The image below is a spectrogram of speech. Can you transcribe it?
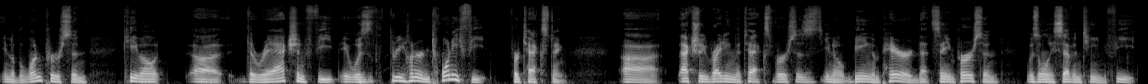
you know the one person came out, uh, the reaction feet it was 320 feet for texting, uh, actually writing the text versus you know being impaired. That same person was only 17 feet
